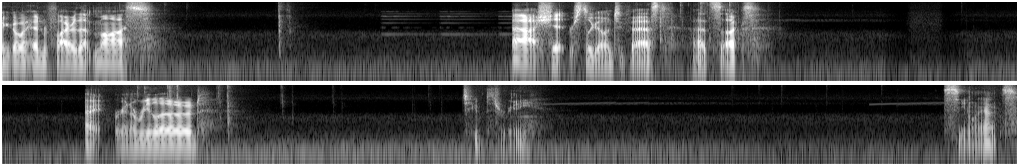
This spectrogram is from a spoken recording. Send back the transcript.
I'm gonna go ahead and fire that moss. Ah, shit, we're still going too fast. That sucks. Alright, we're gonna reload. Tube 3. Sea Lance.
